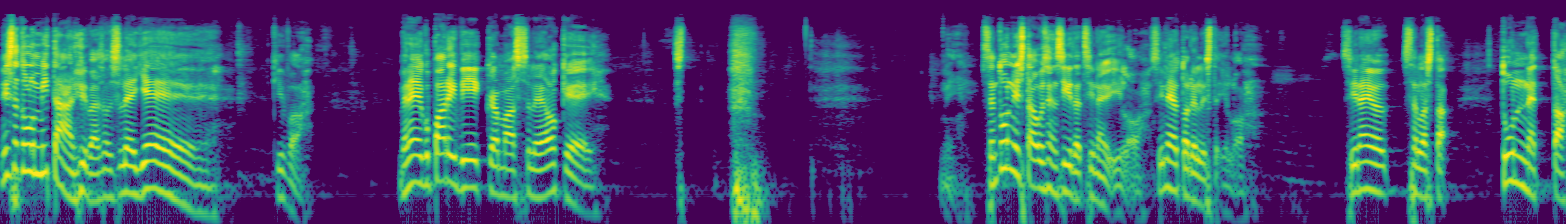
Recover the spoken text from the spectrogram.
Niistä ei tullut mitään hyvää, se oli silleen, jee, kiva. Menee joku pari viikkoa ja mä oon okei. Okay niin. Sen tunnistaa usein siitä, että siinä ei ole iloa. Siinä ei ole todellista iloa. Siinä ei ole sellaista tunnetta.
